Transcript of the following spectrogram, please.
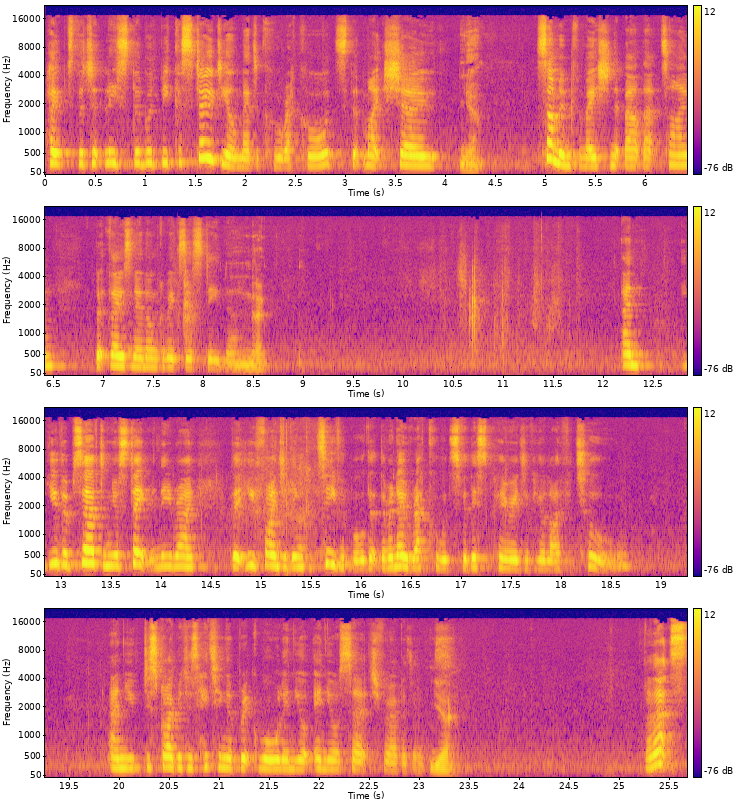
hoped that at least there would be custodial medical records that might show Yeah. some information about that time, but those no longer exist either. No. And you've observed in your statement, Leroy, that you find it inconceivable that there are no records for this period of your life at all. And you describe it as hitting a brick wall in your, in your search for evidence. Yeah. Now that's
